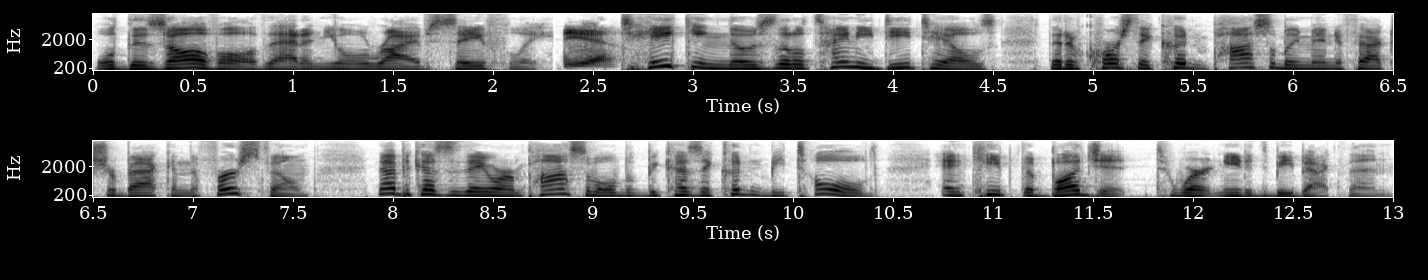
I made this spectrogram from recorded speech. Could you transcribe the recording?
will dissolve all of that and you'll arrive safely Yeah. taking those little tiny details that of course they couldn't possibly manufacture back in the first film not because they were impossible but because they couldn't be told and keep the budget to where it needed to be back then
